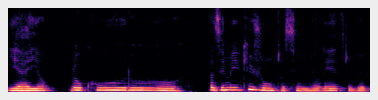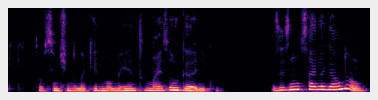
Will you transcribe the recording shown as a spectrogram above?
E aí eu procuro fazer meio que junto, assim, a letra, ver o que estou sentindo naquele momento, mais orgânico. Às vezes não sai legal, não.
